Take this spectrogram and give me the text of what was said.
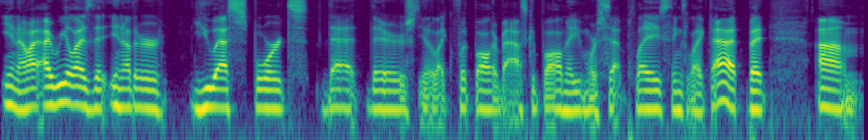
you know I, I realize that in other U.S. sports that there's you know like football or basketball, maybe more set plays, things like that. But um,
